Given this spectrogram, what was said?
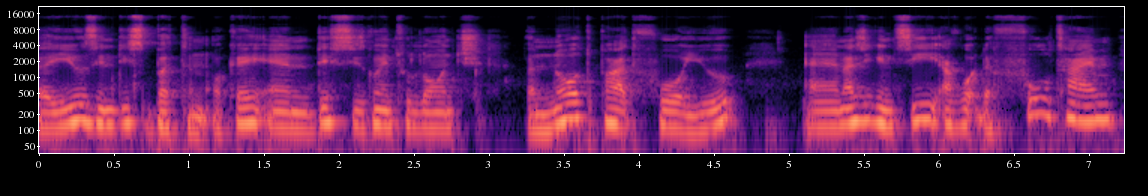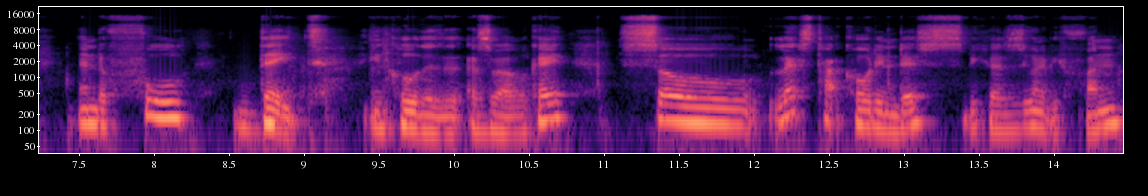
uh, using this button okay? And this is going to launch a notepad for you and as you can see I've got the full time and the full date included as well okay? So let's start coding this because it's going to be fun.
